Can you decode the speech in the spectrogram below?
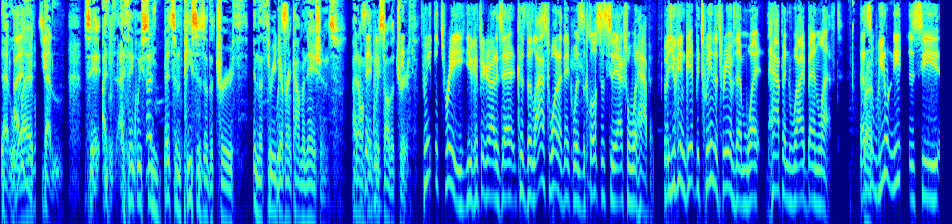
that led that? See, I I think we've seen bits and pieces of the truth in the three We different combinations. I don't say think we we- saw the truth. Between the three, you can figure out exactly because the last one I think was the closest to the actual what happened. But you can get between the three of them what happened why Ben left. That's Right. we don't need to see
